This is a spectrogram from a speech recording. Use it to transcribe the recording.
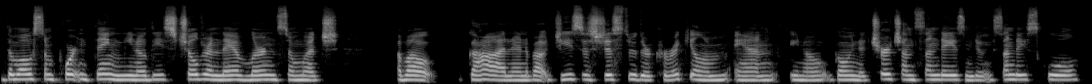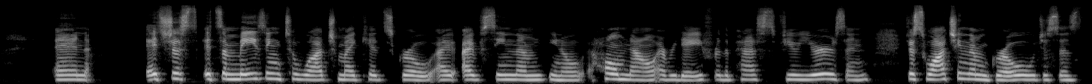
the most important thing. You know, these children they have learned so much about God and about Jesus just through their curriculum, and you know, going to church on Sundays and doing Sunday school, and it's just it's amazing to watch my kids grow. I, I've seen them, you know, home now every day for the past few years and just watching them grow just as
